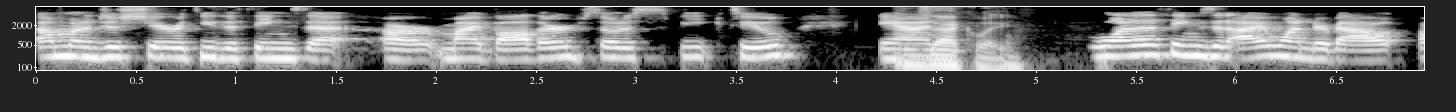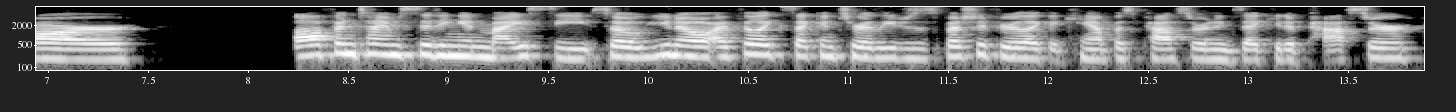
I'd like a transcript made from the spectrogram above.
I'm going to just share with you the things that are my bother, so to speak, too. And exactly. One of the things that I wonder about are oftentimes sitting in my seat. So, you know, I feel like second chair leaders, especially if you're like a campus pastor an executive pastor,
